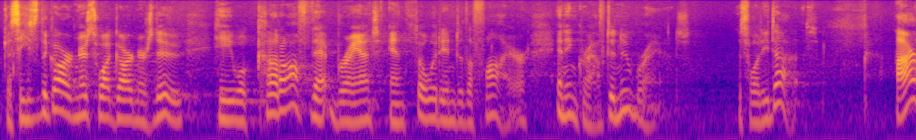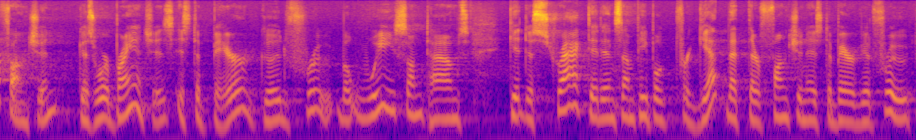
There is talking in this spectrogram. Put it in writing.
because he's the gardener, it's what gardeners do, he will cut off that branch and throw it into the fire and engraft a new branch. That's what he does. Our function, because we're branches, is to bear good fruit. But we sometimes get distracted, and some people forget that their function is to bear good fruit,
